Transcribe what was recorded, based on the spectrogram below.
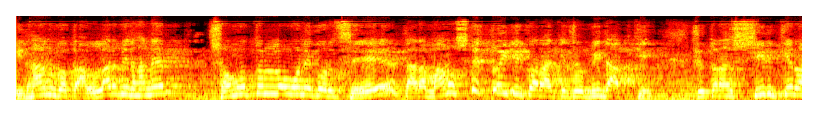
বিধানগত আল্লাহর বিধানের সমতুল্য মনে করছে, তারা মানুষের তৈরি করা কিছু বিদাতকে। সুতরাং শিরকেরও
